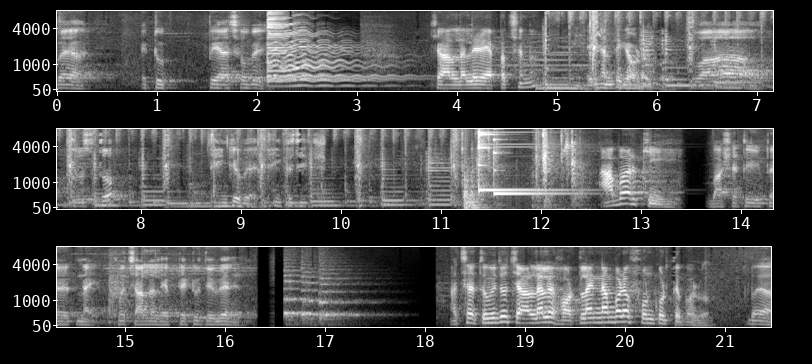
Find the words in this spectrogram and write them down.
ভাইয়া একটু পেঁয়াজ হবে। চাল ডালের অ্যাপ আছে না? এখান থেকে অর্ডার করো। ওয়াও দোস্ত। থ্যাংক ইউ ভাইয়া থ্যাংক ইউ থ্যাংক ইউ আবার কি? বাসায় তো এটা নাই। তোমার ডাল ল্যাপটা একটু দেবে। আচ্ছা তুমি তো চাল ডালের হটলাইন নাম্বারে ফোন করতে পারো। ভাইয়া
